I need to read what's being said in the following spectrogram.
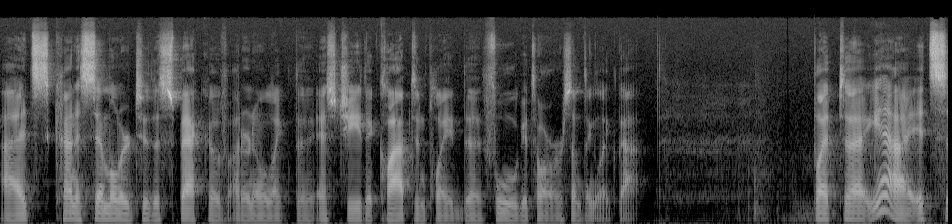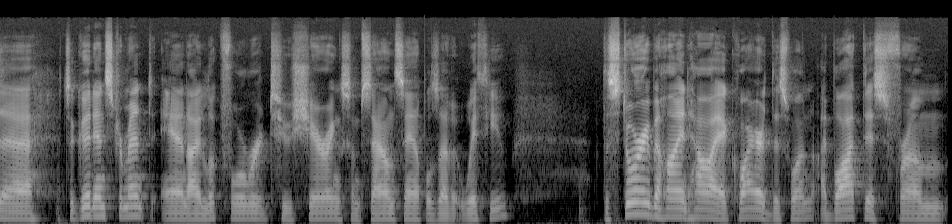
Uh, it's kind of similar to the spec of, I don't know, like the SG that Clapton played, the Fool guitar or something like that. But uh, yeah, it's, uh, it's a good instrument, and I look forward to sharing some sound samples of it with you. The story behind how I acquired this one I bought this from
